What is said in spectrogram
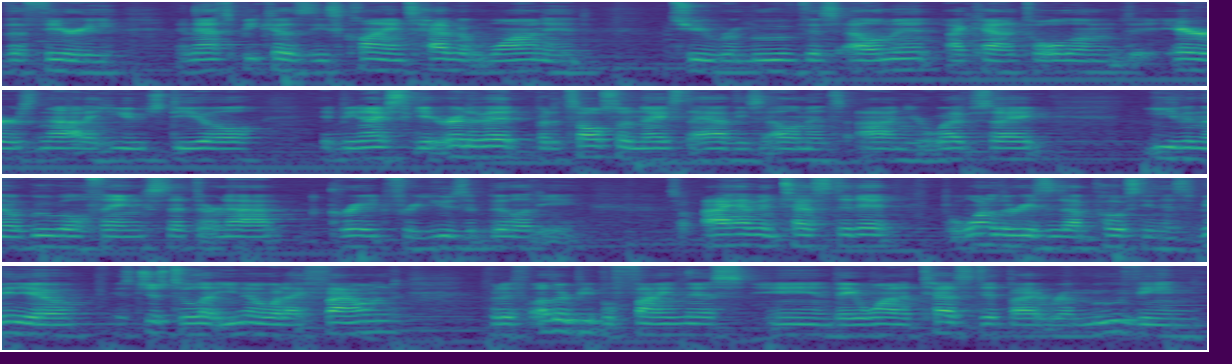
the theory, and that's because these clients haven't wanted to remove this element. I kind of told them the error is not a huge deal. It'd be nice to get rid of it, but it's also nice to have these elements on your website, even though Google thinks that they're not great for usability. So I haven't tested it, but one of the reasons I'm posting this video is just to let you know what I found. But if other people find this and they want to test it by removing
